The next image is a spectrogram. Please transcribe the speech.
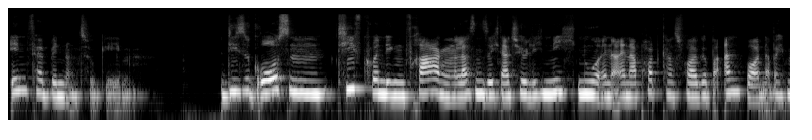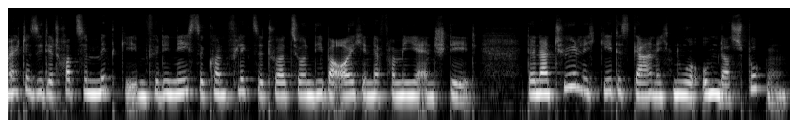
in Verbindung zu geben? Diese großen, tiefgründigen Fragen lassen sich natürlich nicht nur in einer Podcast-Folge beantworten, aber ich möchte sie dir trotzdem mitgeben für die nächste Konfliktsituation, die bei euch in der Familie entsteht. Denn natürlich geht es gar nicht nur um das Spucken.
